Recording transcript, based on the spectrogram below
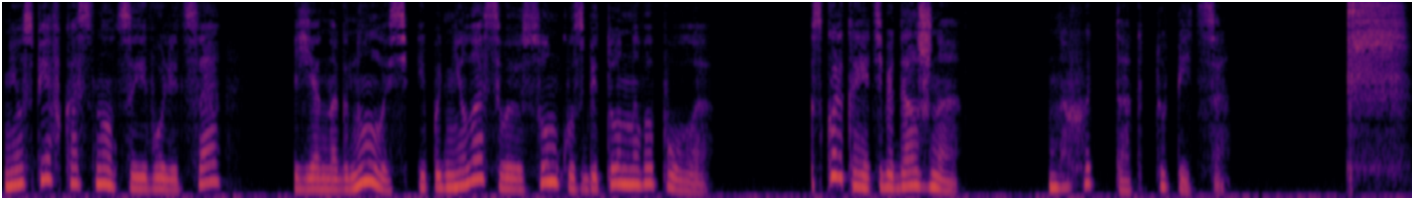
Не успев коснуться его лица, я нагнулась и подняла свою сумку с бетонного пола. «Сколько я тебе должна?» «Ну, хоть так, тупица». «Пф!»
